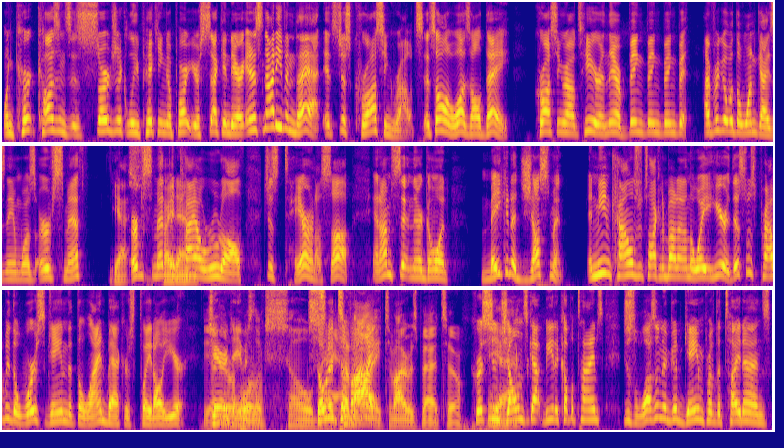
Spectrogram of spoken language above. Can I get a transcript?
when Kirk Cousins is surgically picking apart your secondary, and it's not even that, it's just crossing routes. It's all it was all day. Crossing routes here and there, bing, bing, bing, bing. I forget what the one guy's name was, Irv Smith. Yes. Irv Smith and end. Kyle Rudolph just tearing us up. And I'm sitting there going, make an adjustment. And me and Collins were talking about it on the way here. This was probably the worst game that the linebackers played all year. Yeah, Jarrad Davis horrible. looks so. So bad. did Tavai. Tavai. Tavai was bad too. Christian Yeah. Jones got beat a couple times. Just wasn't a good game for the tight ends,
